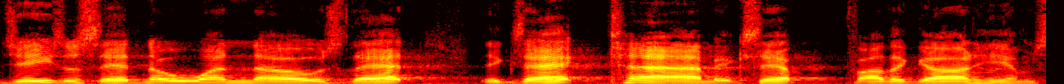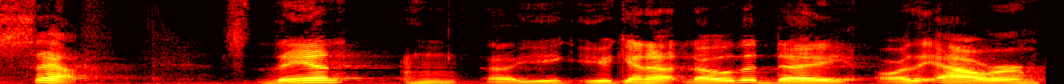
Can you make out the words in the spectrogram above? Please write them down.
Jesus said no one knows that exact time except Father God Himself. Then uh, you, you cannot know the day or the hour,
